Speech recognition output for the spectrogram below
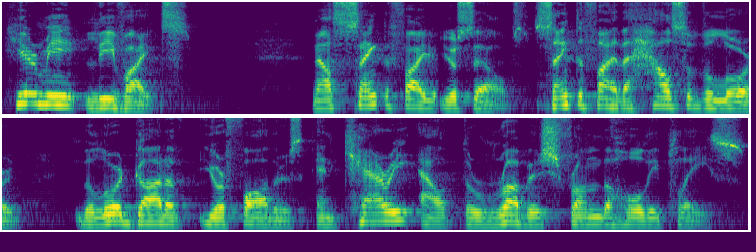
Hear me, Levites. Now sanctify yourselves, sanctify the house of the Lord, the Lord God of your fathers, and carry out the rubbish from the holy place.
